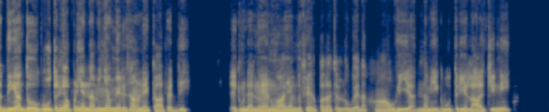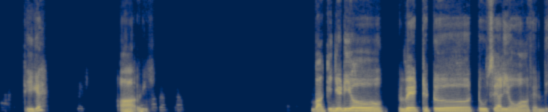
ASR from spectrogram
ਅੱਧੀਆਂ ਦੋ ਕਬੂਤਰੀਆਂ ਆਪਣੀਆਂ ਨਵੀਆਂ, ਮੇਰੇ ਸਾਹਮਣੇ ਇੱਕ ਆ ਫਿਰਦੀ ਇੱਕ ਮਿੰਟ, ਇਹਨੂੰ ਇਹਨੂੰ ਆ ਜਾਣ ਤਾਂ ਫਿਰ ਪਤਾ ਚੱਲੂਗਾ ਇਹਦਾ। ਹਾਂ, ਉਹੀ ਆ, ਨਵੀਂ ਕਬੂਤਰੀ ਆ, ਲਾਲ ਚੀਨੀ। ਠੀਕ ਹੈ? ਆ ਗਈ। ਬਾਕੀ ਜਿਹੜੀ ਉਹ ਵੇਠ ਟੂ, ਟੂਸੇ ਵਾਲੀ ਉਹ ਆ ਫਿਰਦੀ।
